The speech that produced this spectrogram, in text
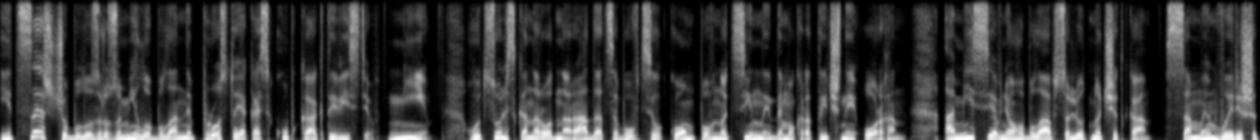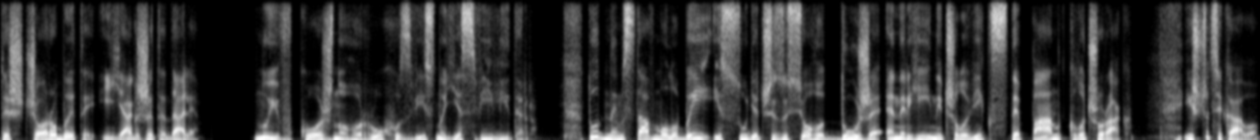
І це, що було зрозуміло, була не просто якась купка активістів. Ні. Гуцульська народна рада це був цілком повноцінний демократичний орган. А місія в нього була абсолютно чітка самим вирішити, що робити і як жити далі. Ну і в кожного руху, звісно, є свій лідер. Тут ним став молодий і, судячи з усього, дуже енергійний чоловік Степан Клочурак. І що цікаво,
